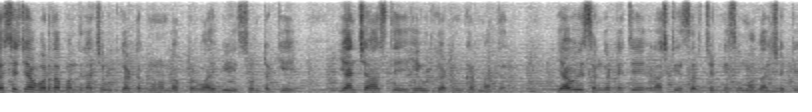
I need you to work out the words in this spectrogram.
तसेच या वर्धापन दिनाचे उद्घाटक म्हणून डॉक्टर वाय बी सोनटक्के यांच्या हस्ते हे उद्घाटन करण्यात आले. यावेळी संघटनेचे राष्ट्रीय सरचिटणीस उमाकांत शेट्टी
